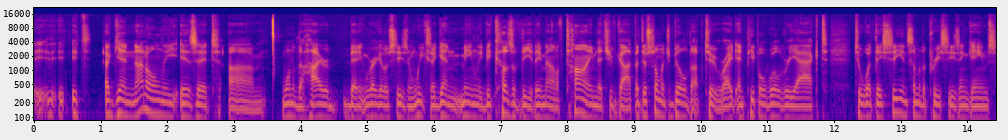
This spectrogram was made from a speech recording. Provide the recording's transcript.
it- it's again. Not only is it um, one of the higher betting regular season weeks. And again, mainly because of the, the amount of time that you've got, but there's so much build up too, right? And people will react to what they see in some of the preseason games.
